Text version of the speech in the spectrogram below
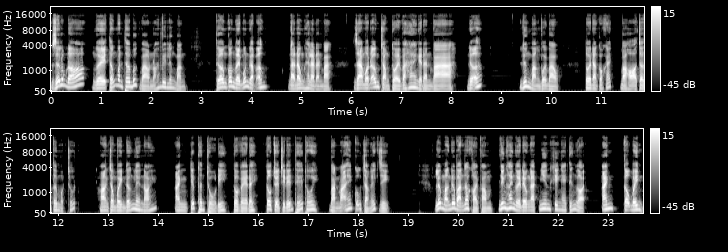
Giữa lúc đó, người Tống Văn Thơ bước vào nói với Lương Bằng. Thưa ông có người muốn gặp ông, đàn ông hay là đàn bà? Dạ một ông trọng tuổi và hai người đàn bà nữa. Lương Bằng vội bảo, tôi đang có khách, bà họ chờ tôi một chút. Hoàng Trọng Bình đứng lên nói, anh tiếp thân chủ đi, tôi về đây. Câu chuyện chỉ đến thế thôi, bàn mãi cũng chẳng ích gì. Lương Bằng đưa bạn ra khỏi phòng, nhưng hai người đều ngạc nhiên khi nghe tiếng gọi. Anh, cậu Bình.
